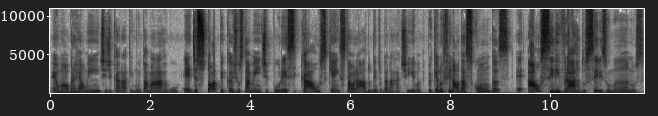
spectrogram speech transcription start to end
É uma obra realmente de caráter muito amargo, é distópica justamente por esse caos que é instaurado dentro da narrativa, porque no final das contas, é, ao se livrar dos seres humanos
